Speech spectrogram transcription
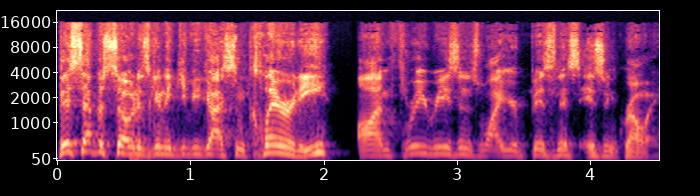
This episode is going to give you guys some clarity clarity on three reasons why your business isn't growing.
